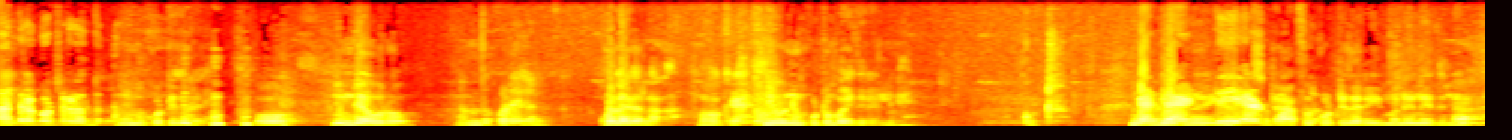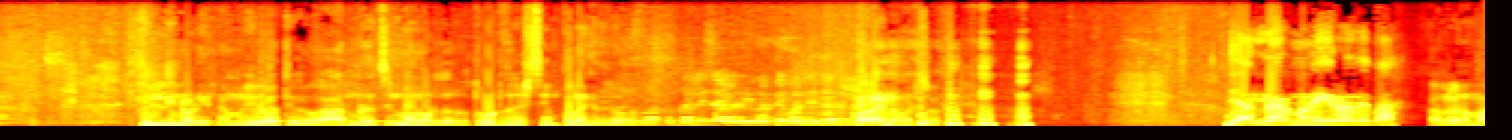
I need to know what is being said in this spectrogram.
ಮಾತ್ರ ಕೊಟ್ಟಿರೋದು. ನಿಮಗೆ ಕೊಟ್ಟಿದ್ದೀರಿ? ಓ ನಿಮ್ದು ಯಾವರು? ನಮ್ದು ಕೊಡೆಗಲ್ಲ ಕೊಳ್ಳೇಗಲ್ಲ ಓಕೆ. ನೀವು ನಿಮ್ಮ ಕುಟುಂಬ ಇದ್ದೀರಿ ಇಲ್ಲಿ? ಕೊಟ್ರು. ಗಂಡ ಹೆಂಡತಿ ಎರಡು ಸ್ಟಾಫ್ ಕೊಟ್ಟಿದ್ದಾರೆ ಈ ಮನೇನ ಇದನ್ನ ಇಲ್ಲಿ ನೋಡಿ ನಮ್ಮ ಲೀಲಾವತಿ ಅವರು ಆರ್ನೂರ ಸಿನಿಮಾ ಮಾಡಿದ್ರು ತೋಟದಲ್ಲಿ ಎಷ್ಟು ಸಿಂಪಲ್ ಆಗಿದ್ರು ಅವರು. ಇವತ್ತು ಇವತ್ತೇ ಬಂದಿದ್ದಾರೆ. ಪರವಾಗಿಲ್ಲ ಎಲ್ಲರ ಮನೆ ಇರೋದೇ ಬಾ. ಅಲ್ವೇನಮ್ಮ?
